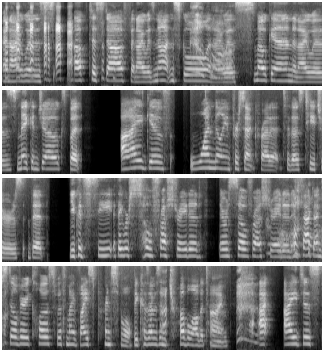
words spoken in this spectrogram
and I was up to stuff and I was not in school and I was smoking and I was making jokes, but I give 1 million percent credit to those teachers that you could see they were so frustrated they were so frustrated. In fact, I'm still very close with my vice principal because I was in trouble all the time. I I just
